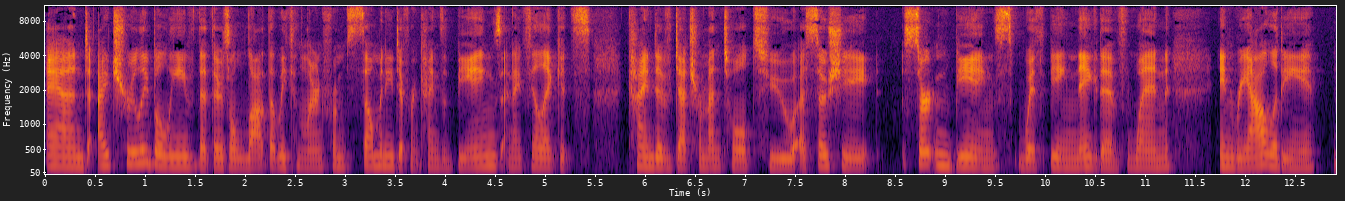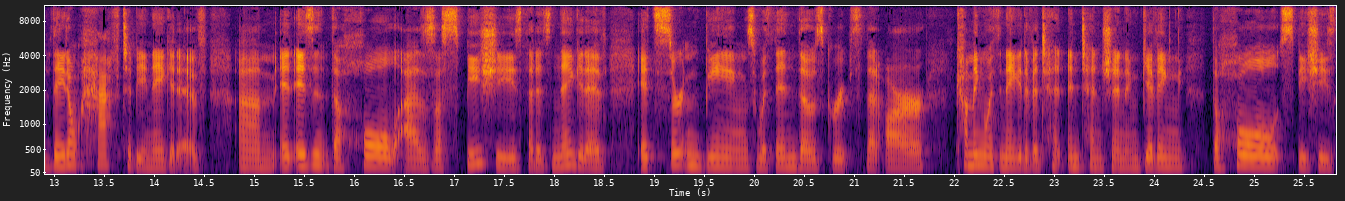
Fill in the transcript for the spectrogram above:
And I truly believe that there's a lot that we can learn from so many different kinds of beings. And I feel like it's kind of detrimental to associate certain beings with being negative when in reality, they don't have to be negative. Um, it isn't the whole as a species that is negative, it's certain beings within those groups that are coming with negative intention and giving the whole species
